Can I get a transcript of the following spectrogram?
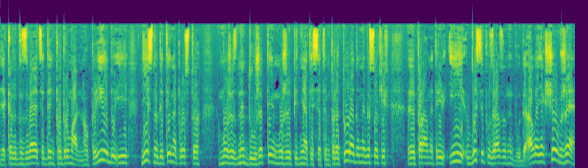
як кажуть, називається день продромального періоду, і дійсно дитина просто може знедужати, може піднятися температура до невисоких е, параметрів, і висипу зразу не буде. Але якщо вже,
